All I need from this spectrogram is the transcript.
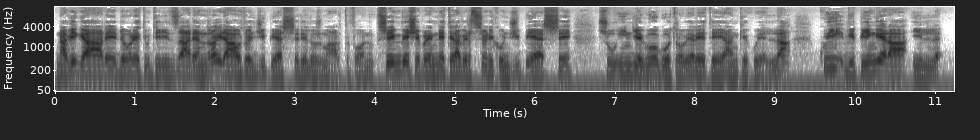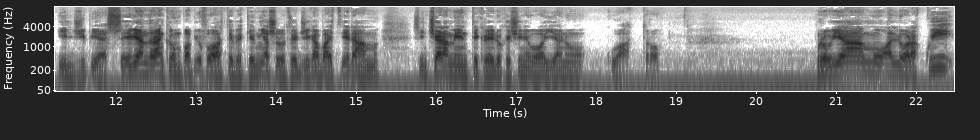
navigare dovrete utilizzare Android Auto e il GPS dello smartphone. Se invece prendete la versione con GPS, su Indiegogo troverete anche quella, qui vi pingherà il, il GPS e vi andrà anche un po' più forte perché il mio ha solo 3 GB di RAM, sinceramente credo che ce ne vogliano 4. Proviamo, allora qui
